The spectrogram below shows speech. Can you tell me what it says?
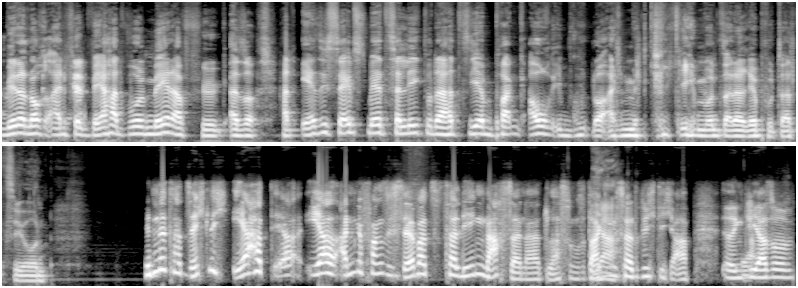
mir dann noch einfällt, wer hat wohl mehr dafür? Also, hat er sich selbst mehr zerlegt oder hat CM Punk auch ihm gut noch einen mitgegeben und seiner Reputation? Ich finde tatsächlich, er hat eher, eher angefangen, sich selber zu zerlegen nach seiner Entlassung. So, da Ja. ging es halt richtig ab. Irgendwie, also,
